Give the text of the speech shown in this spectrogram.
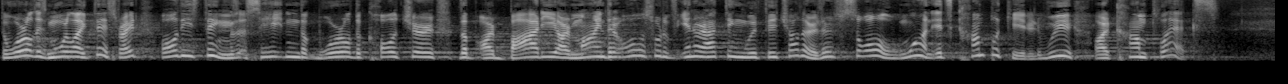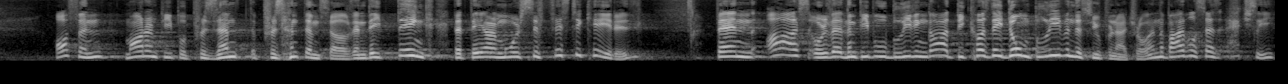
The world is more like this, right? All these things Satan, the world, the culture, the, our body, our mind they're all sort of interacting with each other. They're all one. It's complicated. We are complex. Often, modern people present, present themselves and they think that they are more sophisticated than us or than people who believe in God because they don't believe in the supernatural. And the Bible says, actually,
